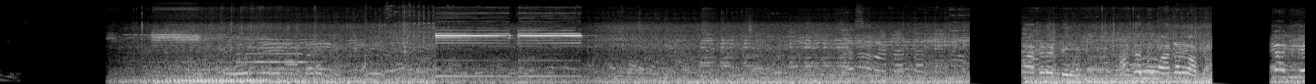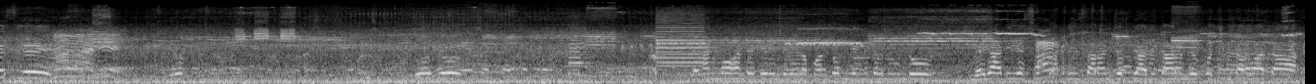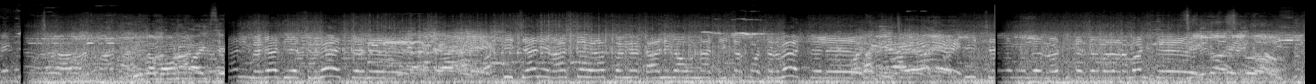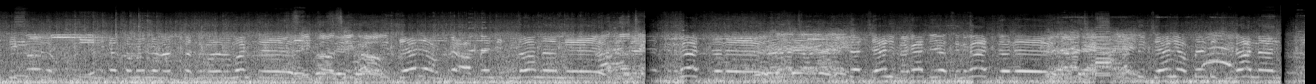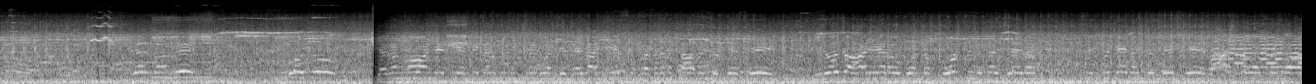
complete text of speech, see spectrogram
News. మాట్లాడండి అక్కడ నువ్వు మాట్లాడు అక్క ఈరోజు జగన్మోహన్ రెడ్డి రెండు వేల పంతొమ్మిది ఎన్నికల ముందు మెగా డిఎస్సీ ప్రకటిస్తారని చెప్పి అధికారం వచ్చిన తర్వాత ఇంకా మౌనం వహించే చేయాలి మెగా ఎత్తాలి భర్తీ చేయాలి రాష్ట్ర వ్యాప్తంగా ఖాళీగా ఉన్న టీచర్ పోస్టులు వేయాలి చేయాలి. ముందు నోటిఫికేషన్ వదలడం అంటే. ఎన్నికల సమయంలో నోటిఫికేషన్ వదలడం అంటే. చేయాలి అప్రెంటిస్ విధానాన్ని వేయాలి. చేయాలి. మెగా డిఎస్సీలుగా ఎత్తాలి భర్తీ చేయాలి అప్రెంటిస్ విధానాన్ని. కాంగ్రెస్ ఈరోజు జగన్మోహన్ రెడ్డి ఎన్నికలు ముగించినటువంటి మెగా డిఎస్సీ ప్రకటన కాదని చెప్పేసి ఈరోజు ఆర్ఏలో కొంత పోస్టులు విడుదల చేయడం సిగ్గు చేయడం చెప్పేసి రాష్ట్ర వ్యాప్తంగా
